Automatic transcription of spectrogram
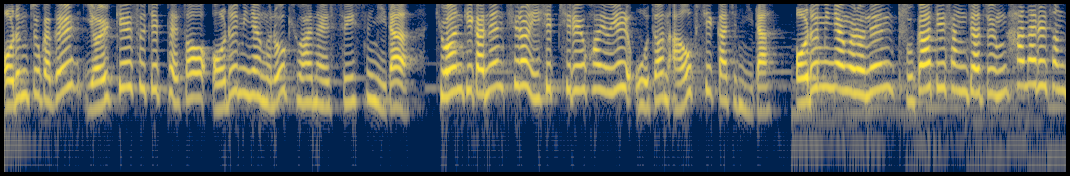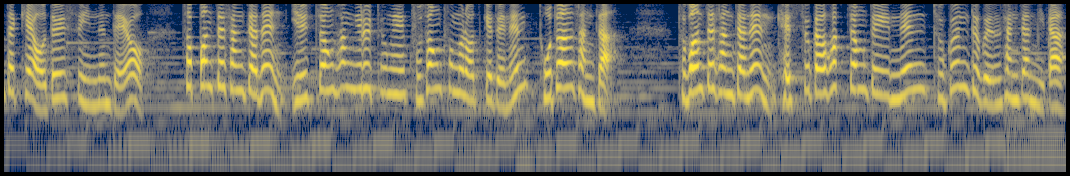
얼음 조각을 10개 수집해서 얼음 인형으로 교환할 수 있습니다. 교환 기간은 7월 27일 화요일 오전 9시까지입니다. 얼음 인형으로는 두 가지 상자 중 하나를 선택해 얻을 수 있는데요. 첫 번째 상자는 일정 확률을 통해 구성품을 얻게 되는 도전 상자. 두 번째 상자는 개수가 확정돼 있는 두근두근 상자입니다.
